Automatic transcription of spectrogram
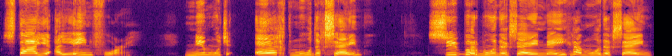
sta je alleen voor. Nu moet je echt moedig zijn. Super moedig zijn, mega moedig zijn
